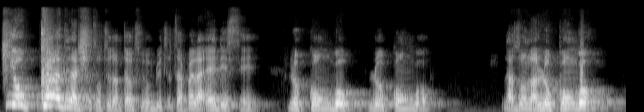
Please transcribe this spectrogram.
qui est au cœur de la richesse occidentale aujourd'hui. Ça s'appelle la RDC, le Congo, le Congo, la zone là, le Congo.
